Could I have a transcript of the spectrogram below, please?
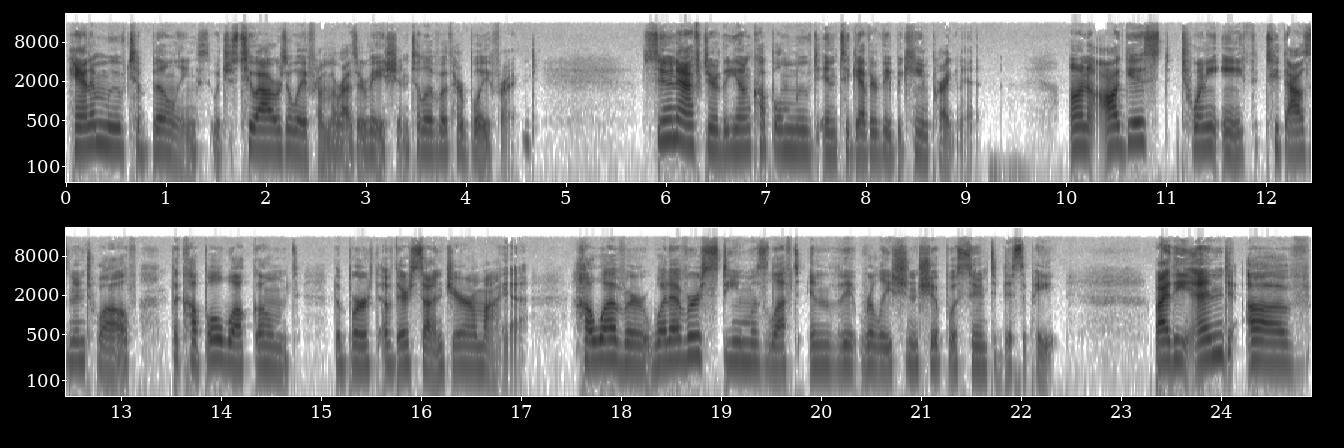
Hannah moved to Billings, which is two hours away from the reservation, to live with her boyfriend. Soon after the young couple moved in together, they became pregnant. On August 28, 2012, the couple welcomed the birth of their son, Jeremiah. However, whatever steam was left in the relationship was soon to dissipate. By the end of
